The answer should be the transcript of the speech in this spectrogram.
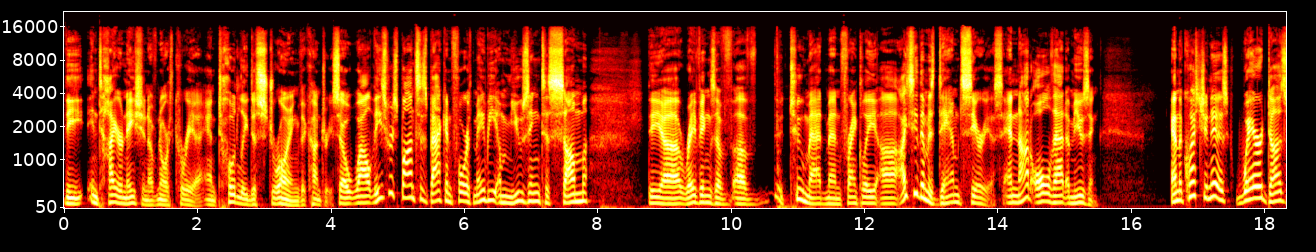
the entire nation of North Korea and totally destroying the country. So while these responses back and forth may be amusing to some, the uh, ravings of, of two madmen, frankly, uh, I see them as damned serious and not all that amusing. And the question is, where does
